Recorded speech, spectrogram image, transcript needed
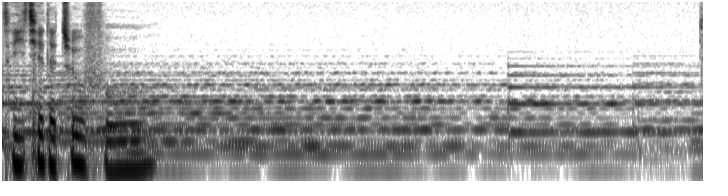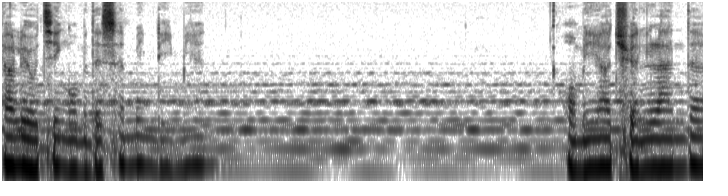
这一切的祝福。要流进我们的生命里面，我们要全然的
